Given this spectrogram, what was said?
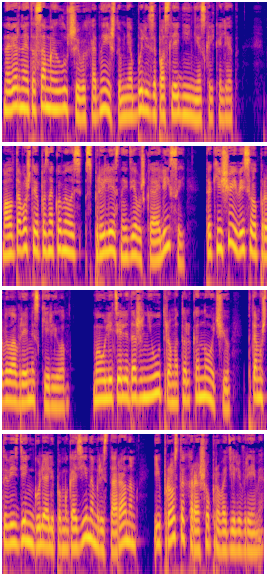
Наверное, это самые лучшие выходные, что у меня были за последние несколько лет. Мало того, что я познакомилась с прелестной девушкой Алисой, так еще и весело провела время с Кириллом. Мы улетели даже не утром, а только ночью, потому что весь день гуляли по магазинам, ресторанам и просто хорошо проводили время.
